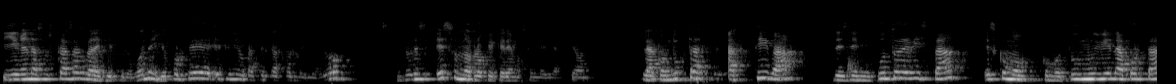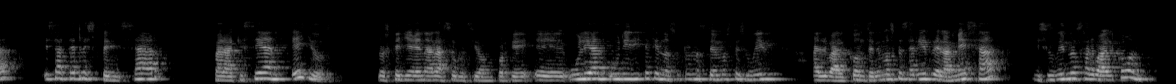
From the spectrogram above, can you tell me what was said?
y lleguen a sus casas, van a decir, pero bueno, ¿yo por qué he tenido que hacer caso al mediador? Entonces, eso no es lo que queremos en mediación. La conducta activa, desde mi punto de vista, es como, como tú muy bien aportas, es hacerles pensar para que sean ellos los que lleguen a la solución. Porque eh, Julian Uri dice que nosotros nos tenemos que subir al balcón, tenemos que salir de la mesa y subirnos al balcón.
